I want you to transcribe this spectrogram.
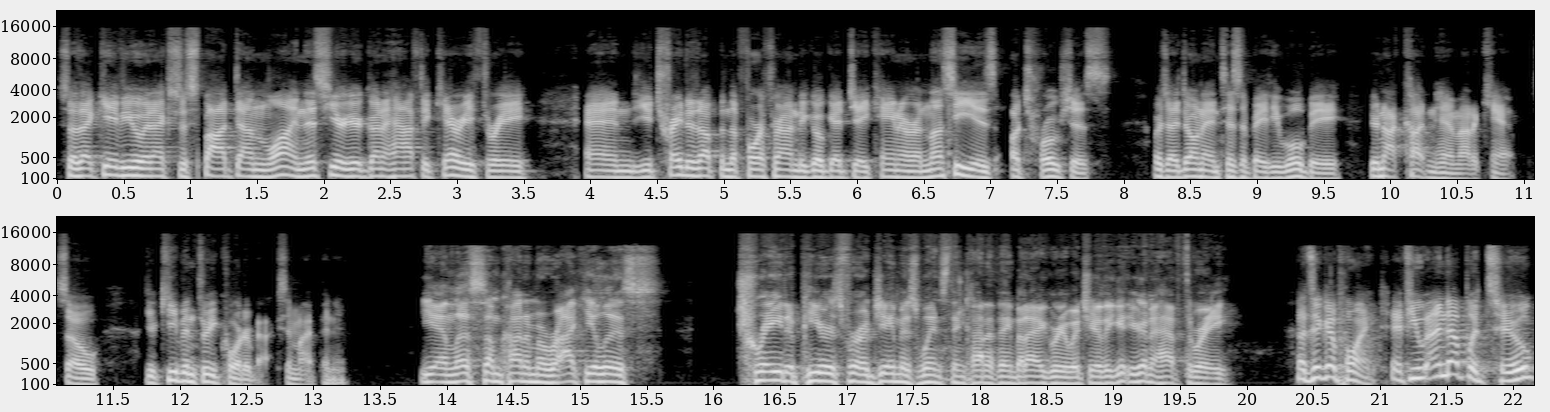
So that gave you an extra spot down the line. This year you're going to have to carry three, and you traded up in the fourth round to go get Jake Haener. Unless he is atrocious, which I don't anticipate he will be, you're not cutting him out of camp. So you're keeping three quarterbacks, in my opinion. Yeah, unless some kind of miraculous trade appears for a Jameis Winston kind of thing. But I agree with you. You're going to have three. That's a good point. If you end up with two,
